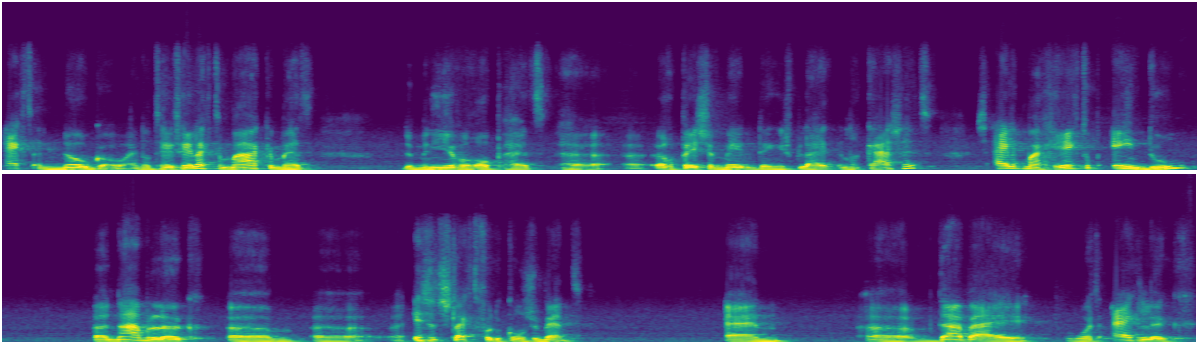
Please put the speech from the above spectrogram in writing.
echt een no-go. En dat heeft heel erg te maken met de manier waarop het uh, Europese mededingingsbeleid in elkaar zit. Het is eigenlijk maar gericht op één doel, namelijk um, is het slecht voor de consument. En ehm, daarbij wordt eigenlijk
